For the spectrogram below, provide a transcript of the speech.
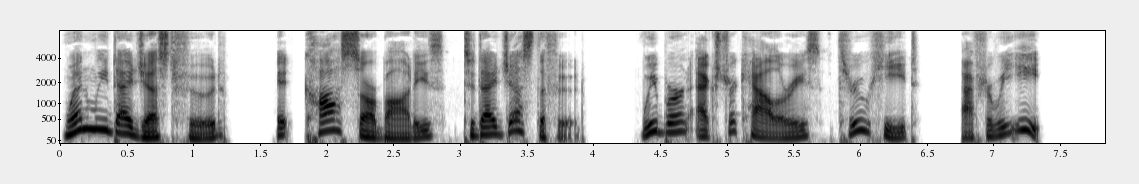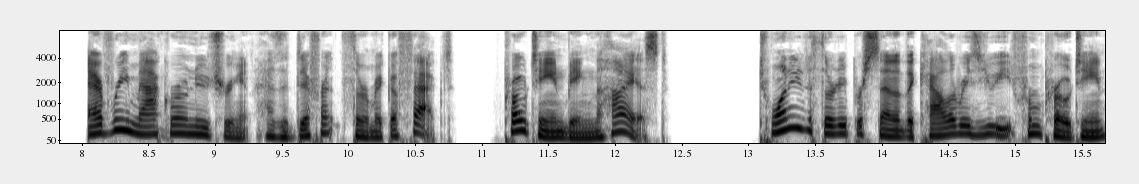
When we digest food, it costs our bodies to digest the food. We burn extra calories through heat after we eat. Every macronutrient has a different thermic effect, protein being the highest. 20 to 30% of the calories you eat from protein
